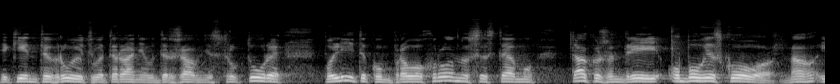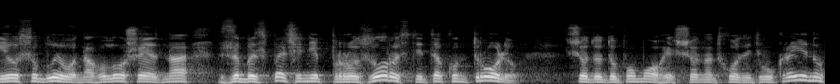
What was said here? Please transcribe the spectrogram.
які інтегрують ветеранів в державні структури, політикум, правоохоронну систему. Також Андрій обов'язково і особливо наголошує на забезпеченні прозорості та контролю щодо допомоги, що надходить в Україну,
